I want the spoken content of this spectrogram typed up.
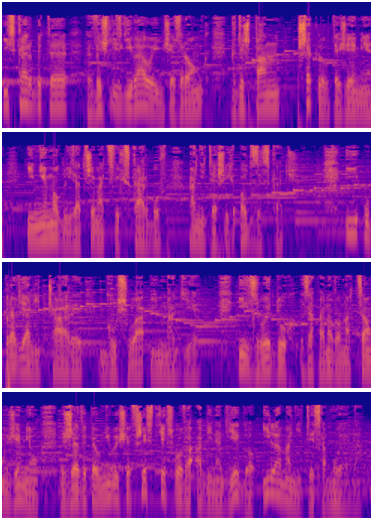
I skarby te wyślizgiwały im się z rąk, gdyż Pan przeklął tę ziemię i nie mogli zatrzymać swych skarbów, ani też ich odzyskać. I uprawiali czary, gusła i magię. I zły duch zapanował nad całą ziemią, że wypełniły się wszystkie słowa Abinadiego i Lamanity Samuela.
